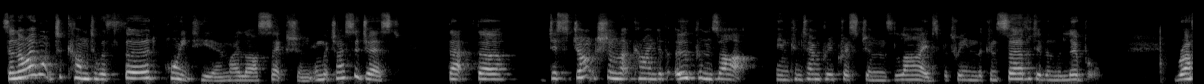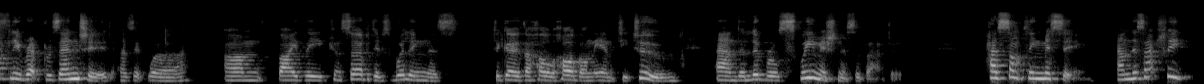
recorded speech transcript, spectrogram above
So now I want to come to a third point here in my last section, in which I suggest that the disjunction that kind of opens up in contemporary Christians' lives between the conservative and the liberal, roughly represented, as it were, um, by the conservatives' willingness to go the whole hog on the empty tomb, and the liberal squeamishness about it, has something missing. And this actually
